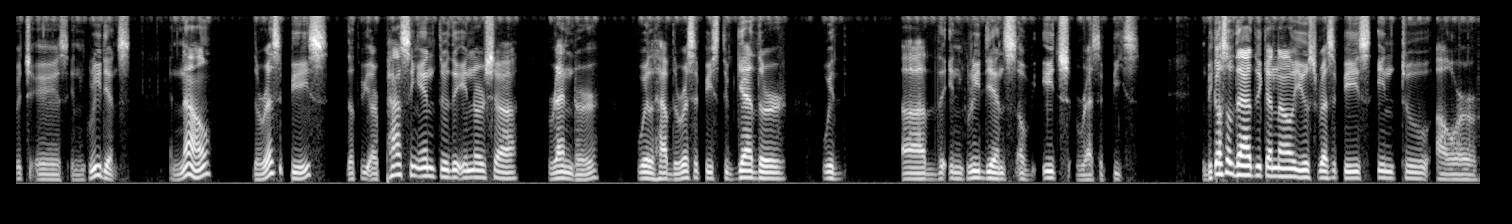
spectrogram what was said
which is ingredients. And now the recipes that we are passing into the inertia render will have the recipes together with uh, the ingredients of each recipes. Because of that we can now use recipes into our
